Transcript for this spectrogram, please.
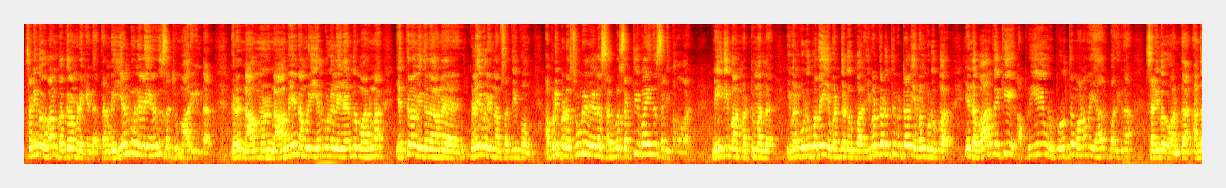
சனி பகவான் பத்திரம் அடைக்கின்றார் தன்னுடைய இயல்பு நிலையிலிருந்து சற்று மாறுகின்றார். கிர- நாம் நாமே நம்முடைய இயல்பு நிலையிலேருந்து மாறினா எத்தனை விதமான விளைவுகளை நாம் சந்திப்போம்? அப்படிப்பட்ட சூழ்நிலையில் சர்வ சக்தி வாய்ந்த சனி பகவான். நீதிமான் மட்டுமல்ல இவன் கொடுப்பதை இவன் தடுப்பார். இவன் தடுத்து விட்டால் இவன் கொடுப்பார். என்ற வார்த்தைக்கு அப்படியே ஒரு பொருத்தமானவன் யார் பார்த்தீங்கன்னா சனி பகவான் தான். அந்த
